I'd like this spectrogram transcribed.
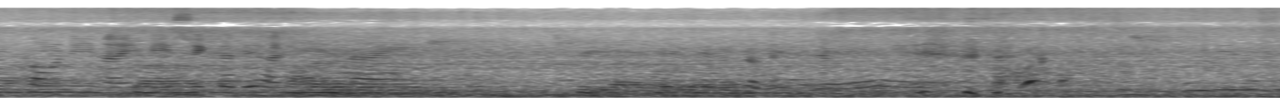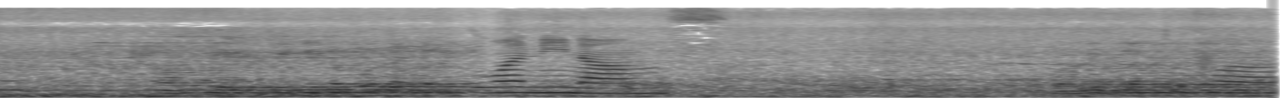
Ikaw ninay, busy ka dihan ninay. Sa video. One ninang. Wow.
